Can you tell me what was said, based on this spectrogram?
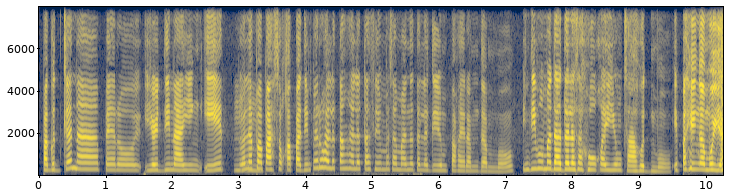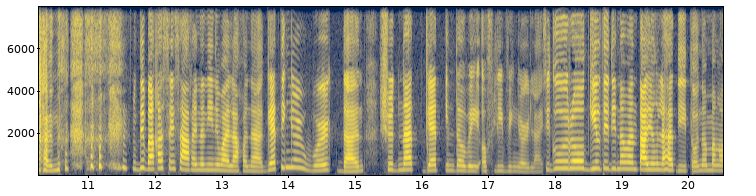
pagod ka na, pero you're denying it, wala Mm-mm. papasok ka pa din, pero halatang halata sa'yo masama na talaga yung pakiramdam mo. Hindi mo madadala sa hukay yung sahod mo. Ipahinga mo yan. 'Di ba kasi sa akin naniniwala ko na getting your work done should not get in the way of living your life. Siguro guilty din naman tayong lahat dito ng mga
